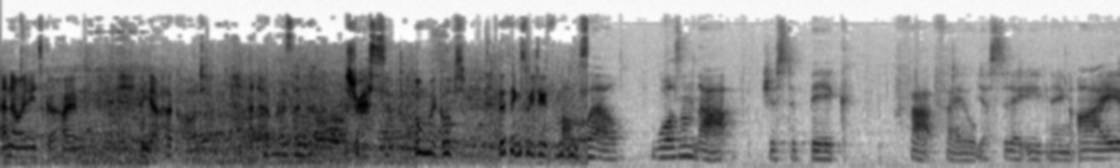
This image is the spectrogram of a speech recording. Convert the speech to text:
And now I need to go home and get her card and her present. Stress. Oh my god. The things we do for mums. Well, wasn't that just a big fat fail yesterday evening? I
